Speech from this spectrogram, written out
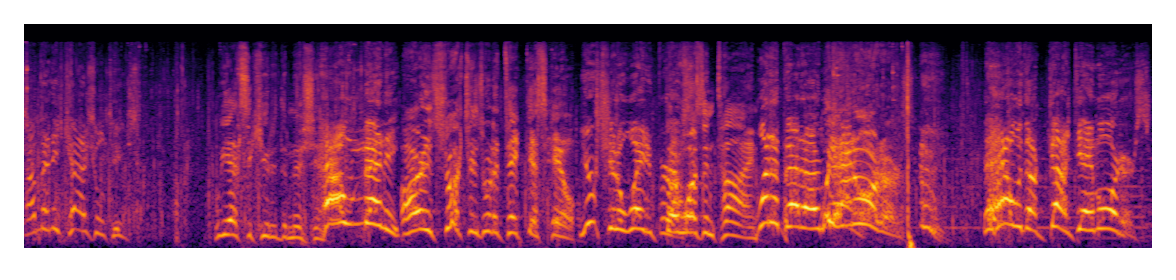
How many casualties? We executed the mission. How many? Our instructions were to take this hill. You should have waited for There us. There wasn't time. What about our We had orders! The hell with our goddamn orders!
